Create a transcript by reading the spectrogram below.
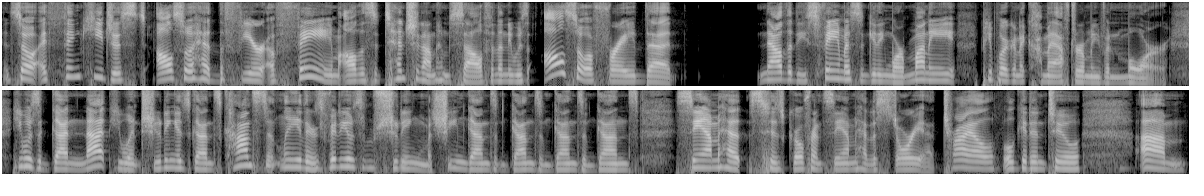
and so I think he just also had the fear of fame, all this attention on himself, and then he was also afraid that now that he's famous and getting more money, people are going to come after him even more. He was a gun nut. He went shooting his guns constantly. There's videos of him shooting machine guns and guns and guns and guns. Sam has his girlfriend Sam had a story at trial. We'll get into. Um,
